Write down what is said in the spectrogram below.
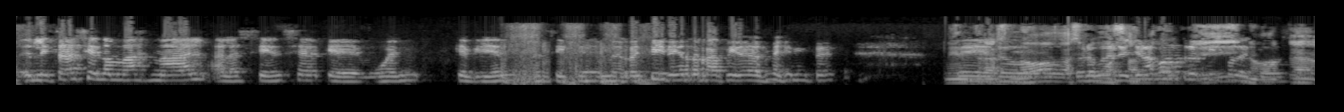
Le estaba haciendo más mal a la ciencia que, buen, que bien, así que me retiré rápidamente. Mientras Pero- no hagas pero bueno, yo hago otro tipo de no cosas.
